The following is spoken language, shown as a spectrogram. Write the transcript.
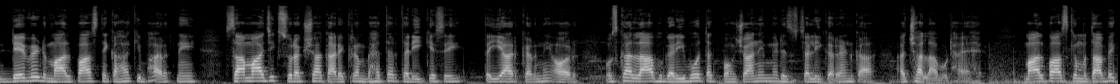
डेविड मालपास ने कहा कि भारत ने सामाजिक सुरक्षा कार्यक्रम बेहतर तरीके से तैयार करने और उसका लाभ गरीबों तक पहुँचाने में डिजिटलीकरण का अच्छा लाभ उठाया है। मालपास के मुताबिक,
